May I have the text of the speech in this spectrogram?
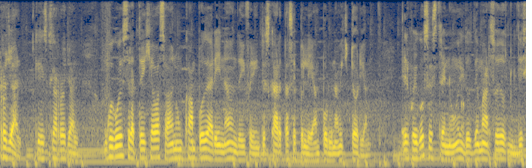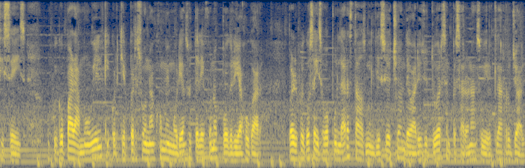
Royale. ¿Qué es Clash Royale? Un juego de estrategia basado en un campo de arena donde diferentes cartas se pelean por una victoria. El juego se estrenó el 2 de marzo de 2016, un juego para móvil que cualquier persona con memoria en su teléfono podría jugar. Pero el juego se hizo popular hasta 2018 donde varios youtubers empezaron a subir Clash Royale.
